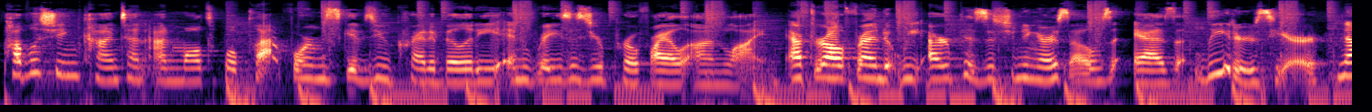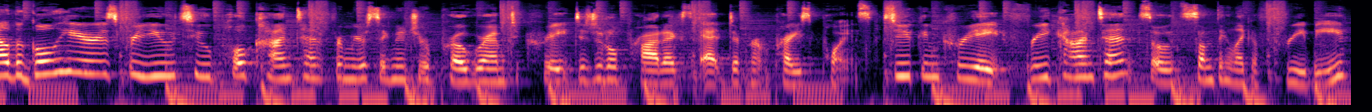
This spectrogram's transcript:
publishing content on multiple platforms gives you credibility and raises your profile online. After all, friend, we are positioning ourselves as leaders here. Now, the goal here is for you to pull content from your signature program to create digital products at different price points. So you can create free content, so it's something like a freebie.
